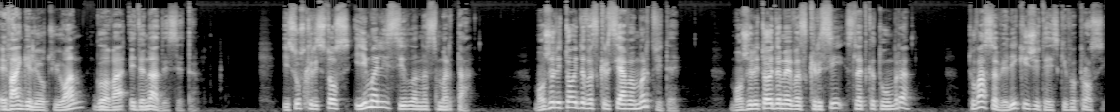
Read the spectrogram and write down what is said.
Евангелие от Йоанн, глава 11. Исус Христос има ли сила на смъртта? Може ли Той да възкресява мъртвите? Може ли Той да ме възкреси след като умра? Това са велики житейски въпроси.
